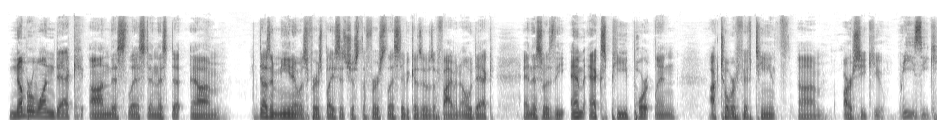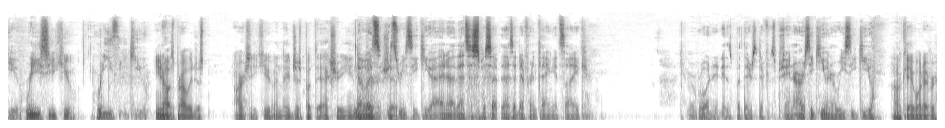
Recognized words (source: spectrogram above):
number one deck on this list, and this de- um, doesn't mean it was first place. It's just the first listed because it was a five and O deck, and this was the MXP Portland October fifteenth um, RCQ. Re-CQ. Re-CQ. Re-CQ. You know, it's probably just RCQ, and they just put the extra E in No, there it's it's shit. re-CQ. I know that's a specific. That's a different thing. It's like I can't remember what it is, but there's a difference between an RCQ and a re-CQ. okay, whatever.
